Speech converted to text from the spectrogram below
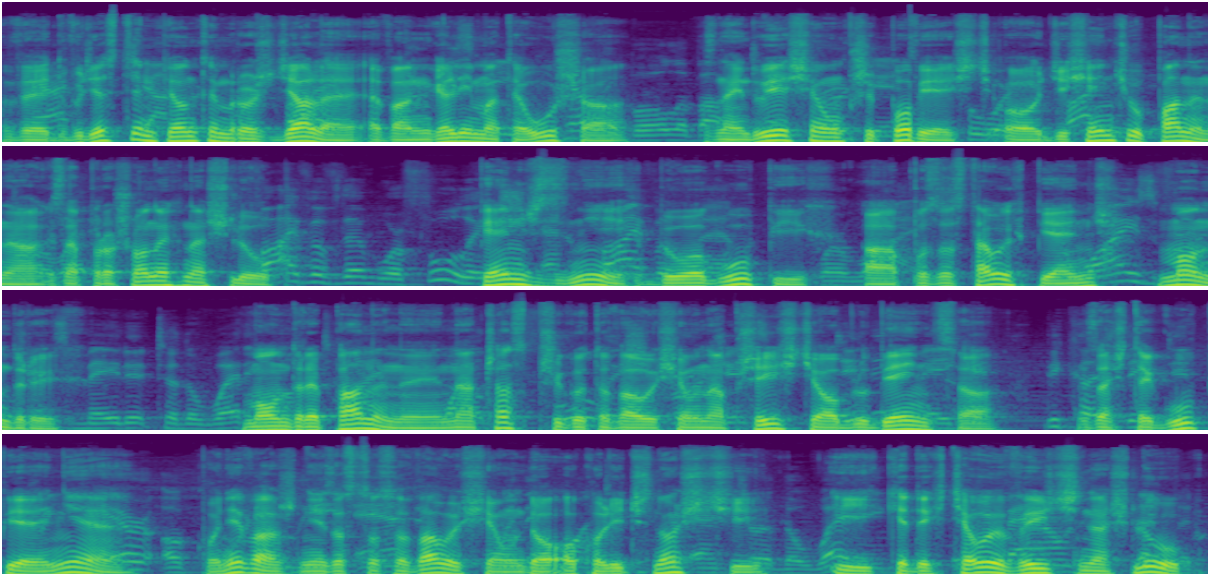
W 25 rozdziale Ewangelii Mateusza znajduje się przypowieść o dziesięciu pannach zaproszonych na ślub. Pięć z nich było głupich, a pozostałych pięć mądrych. Mądre panny na czas przygotowały się na przyjście oblubieńca, zaś te głupie nie, ponieważ nie zastosowały się do okoliczności i kiedy chciały wyjść na ślub,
